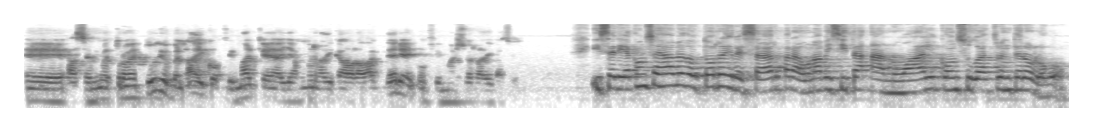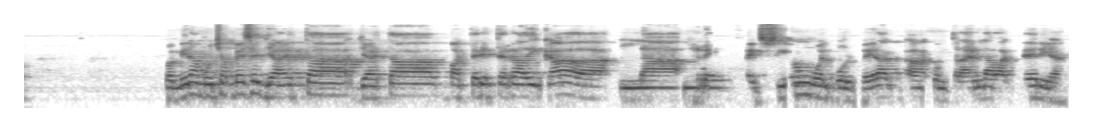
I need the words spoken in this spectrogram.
eh, hacer nuestros estudios, ¿verdad? Y confirmar que hayamos erradicado la bacteria y confirmar su erradicación. ¿Y sería aconsejable, doctor, regresar para una visita anual con su gastroenterólogo? Pues mira, muchas veces ya esta, ya esta bacteria está erradicada, la reinfección o el volver a, contraer la bacteria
